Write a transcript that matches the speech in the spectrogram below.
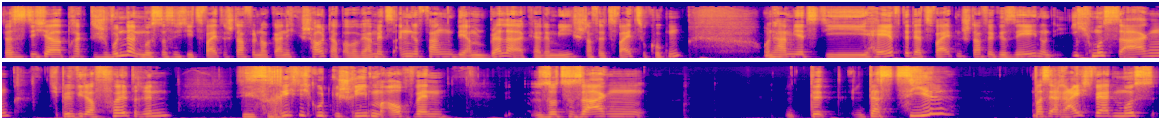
dass es dich ja praktisch wundern muss, dass ich die zweite Staffel noch gar nicht geschaut habe. Aber wir haben jetzt angefangen, die Umbrella Academy Staffel 2 zu gucken und haben jetzt die Hälfte der zweiten Staffel gesehen und ich muss sagen, ich bin wieder voll drin. Sie ist richtig gut geschrieben, auch wenn sozusagen das Ziel, was erreicht werden muss,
